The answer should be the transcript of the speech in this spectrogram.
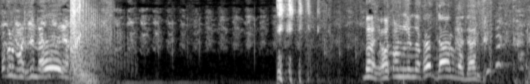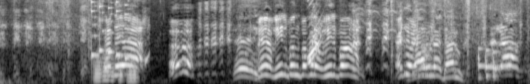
પકડ માર લઈને જાતો બસ હવે ત્રણ લઈને દારૂ લા દારૂ એ દયા મેં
